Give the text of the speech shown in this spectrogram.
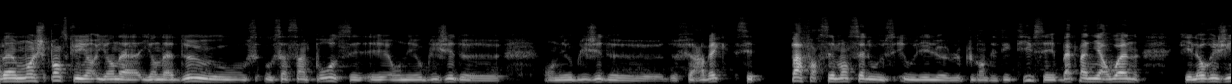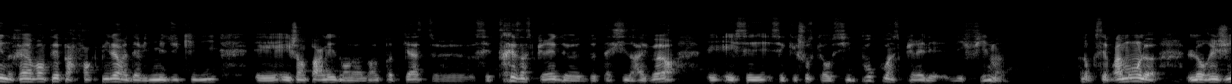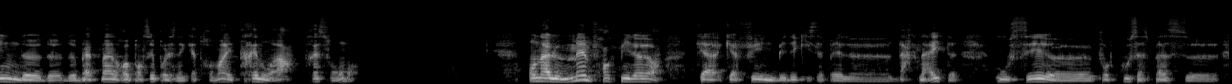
ben moi je pense qu'il y, en a, deux où, ça s'impose et on est obligé de, on est obligé de, faire avec. C'est pas forcément celle où, il est le, plus grand détective, c'est Batman Year One, qui est l'origine réinventée par Frank Miller et David Mazzucchelli, et, j'en parlais dans le, dans le podcast, euh, c'est très inspiré de, Taxi Driver, et, c'est quelque chose qui a aussi beaucoup inspiré les, les films. Donc c'est vraiment l'origine de, de, Batman repensé pour les années 80, et très noir, très sombre. On a le même Frank Miller qui a, fait une BD qui s'appelle euh, Dark Knight, où c'est, euh, pour le coup, ça se passe euh,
